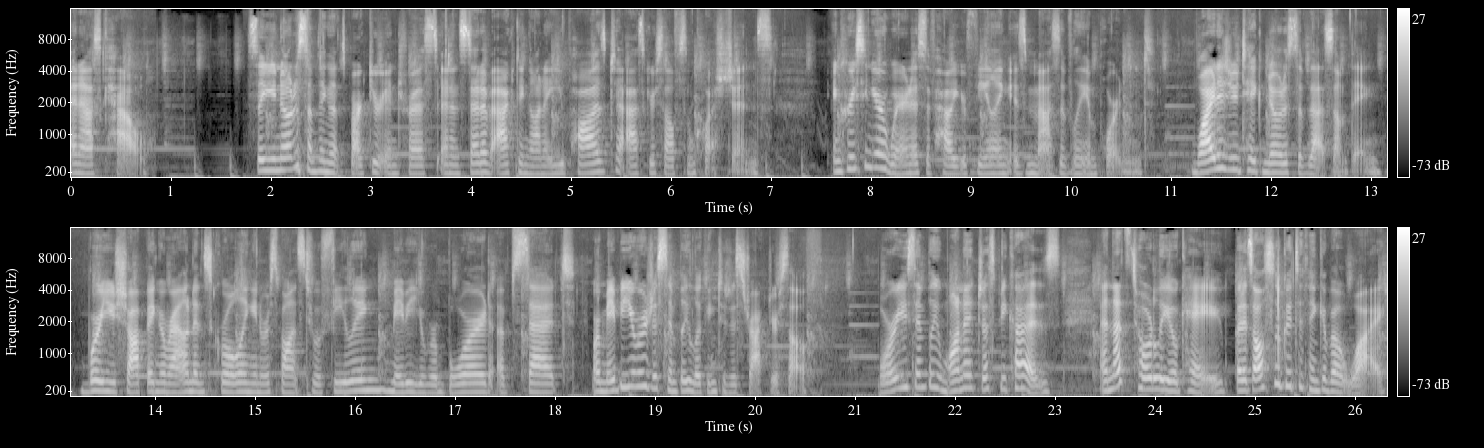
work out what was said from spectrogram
and ask how. So you notice something that sparked your interest, and instead of acting on it, you pause to ask yourself some questions. Increasing your awareness of how you're feeling is massively important. Why did you take notice of that something? Were you shopping around and scrolling in response to a feeling? Maybe you were bored, upset, or maybe you were just simply looking to distract yourself. Or you simply want it just because. And that's totally okay, but it's also good to think about why.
